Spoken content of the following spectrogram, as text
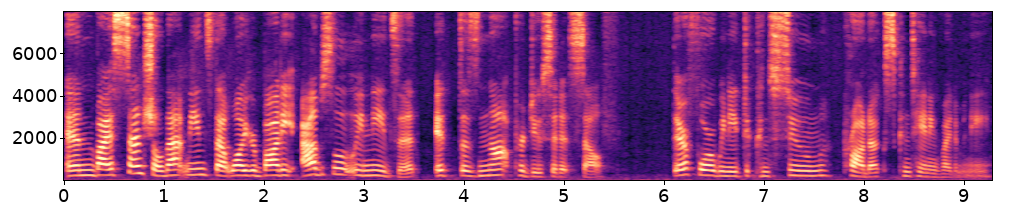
and by essential, that means that while your body absolutely needs it, it does not produce it itself. Therefore, we need to consume products containing vitamin E.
